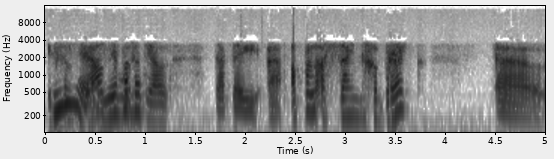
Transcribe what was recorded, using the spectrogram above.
Ek sou nee, wel nee, voorstel dat hy uh, appelasyn gebruik. Uh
